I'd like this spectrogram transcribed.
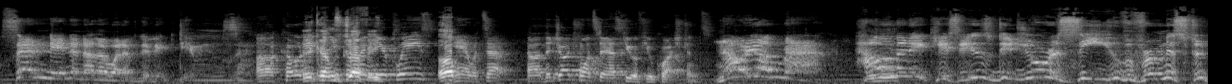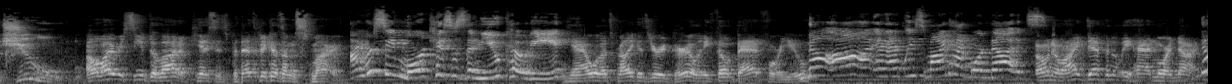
send in another one of the victims. Uh, Cody, Here can comes you come Jeffy. in here, please? Oh. Yeah, what's up? Uh, the judge wants to ask you a few questions. Now, young man, how Mm-hmm. many kisses did you receive from Mr. Chu? Oh, I received a lot of kisses, but that's because I'm smart. I received more kisses than you, Cody. Yeah, well, that's probably because you're a girl and he felt bad for you. Nuh-uh, and at least mine had more nuts. Oh no, I definitely had more nuts. No,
